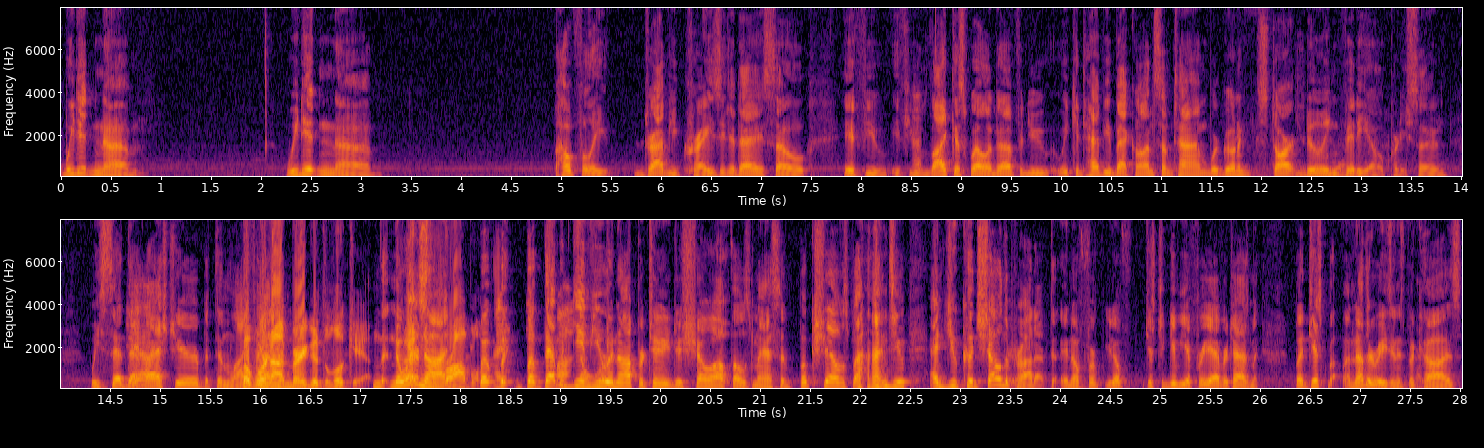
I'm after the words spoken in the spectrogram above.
we didn't. Um, we didn't. Uh, hopefully, drive you crazy today. So, if you if you like us well enough, and you we could have you back on sometime. We're going to start doing video pretty soon. We said that Yeah. last year, but then life. But we're not very good to look at. N- No, That's we're not. the problem. But but but that would give you worry. an opportunity to show off those massive bookshelves behind you, and you could show the product. You know, for you know, just to give you a free advertisement. But just another reason is because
